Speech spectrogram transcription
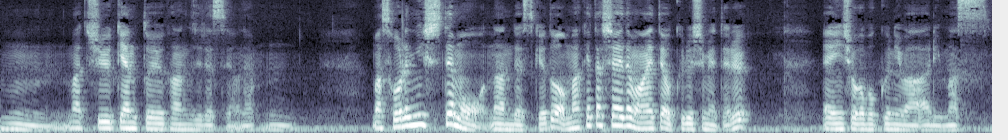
うん。まあ、中堅という感じですよね。うん。まあ、それにしてもなんですけど、負けた試合でも相手を苦しめてる、えー、印象が僕にはあります。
